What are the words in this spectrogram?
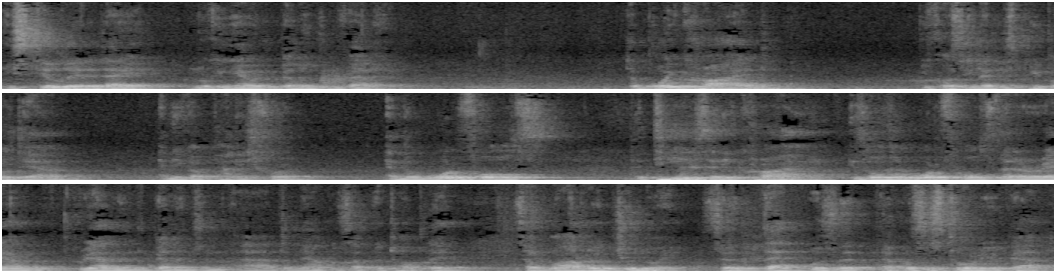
He's still there today, looking over the Bellinger Valley. The boy cried because he let his people down and he got punished for it. And the waterfalls, the tears that he cried, is all the waterfalls that are around, around in the Bellingen, uh, the mountains up the top there. So Waro Junoi. So that was a, that was a story about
